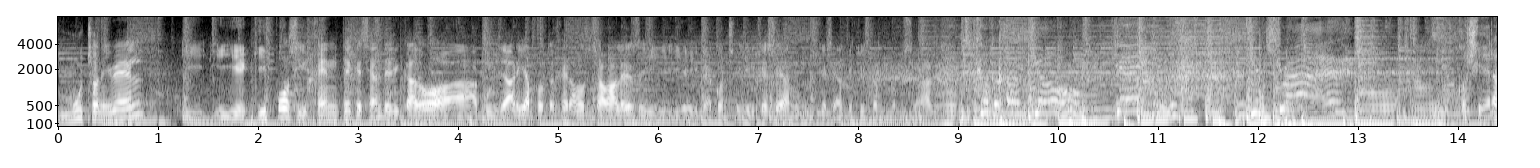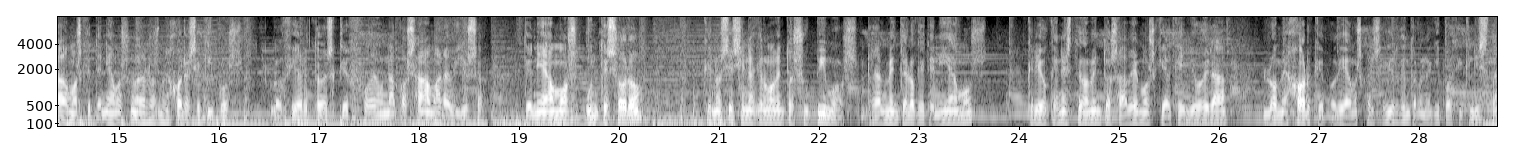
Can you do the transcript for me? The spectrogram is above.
mucho nivel, y, equipos y gente que se han dedicado a cuidar y a proteger a los chavales y, a conseguir que sean, que sean ciclistas profesionales. Considerábamos que teníamos uno de los mejores equipos, lo cierto es que fue una cosa maravillosa. Teníamos un tesoro que no sé si en aquel momento supimos realmente lo que teníamos, creo que en este momento sabemos que aquello era lo mejor que podíamos conseguir dentro de un equipo ciclista.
